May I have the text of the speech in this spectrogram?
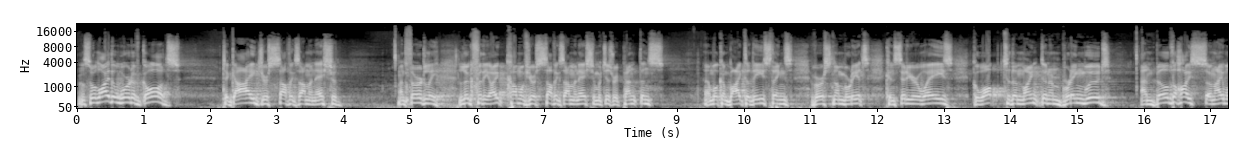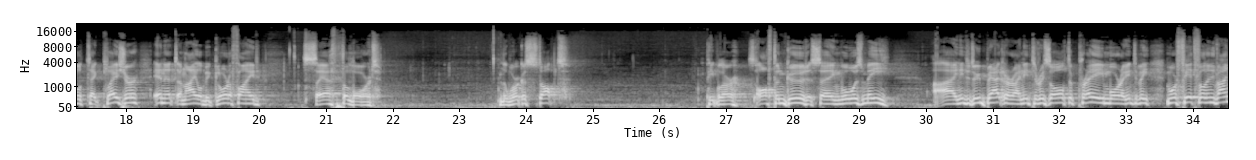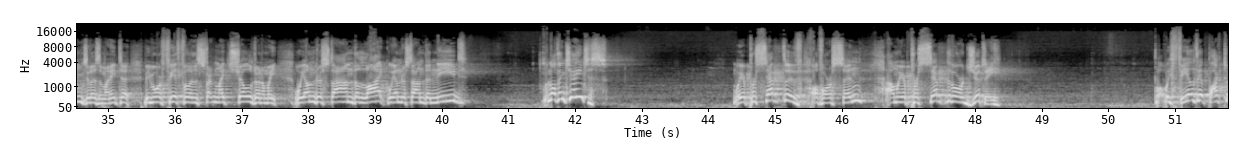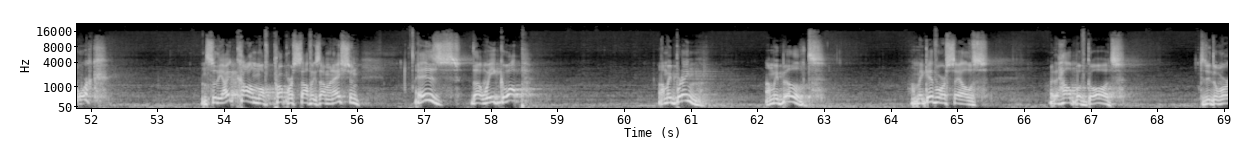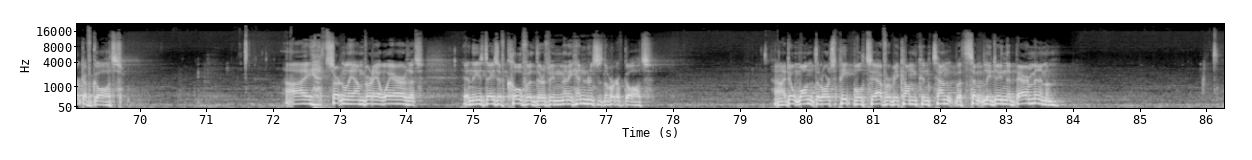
And so allow the Word of God to guide your self examination. And thirdly, look for the outcome of your self examination, which is repentance. And we'll come back to these things. Verse number eight Consider your ways, go up to the mountain and bring wood, and build the house, and I will take pleasure in it, and I will be glorified, saith the Lord. And The work is stopped. People are often good at saying, Woe is me. I need to do better. I need to resolve to pray more. I need to be more faithful in evangelism. I need to be more faithful in instructing my children. And we, we understand the lack, we understand the need, but nothing changes. We are perceptive of our sin and we are perceptive of our duty, but we fail to get back to work. And so the outcome of proper self examination is that we go up and we bring and we build and we give ourselves with the help of God to do the work of God. I certainly am very aware that in these days of COVID there's been many hindrances in the work of God. And I don't want the Lord's people to ever become content with simply doing the bare minimum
